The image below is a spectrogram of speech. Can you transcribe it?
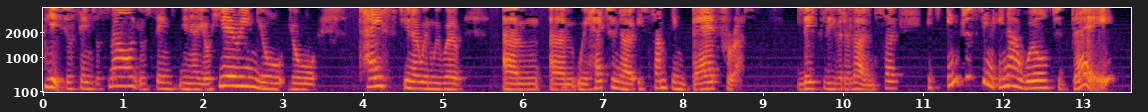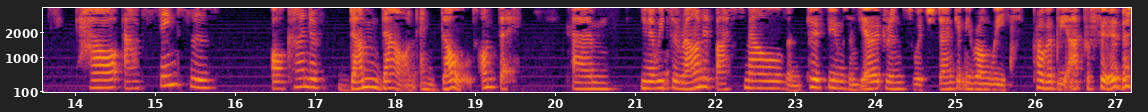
yes, your sense of smell, your sense, you know, your hearing, your, your taste, you know, when we were, um, um, we had to know is something bad for us. Let's leave it alone. So it's interesting in our world today how our senses are kind of dumbed down and dulled, aren't they? Um, you know, we're surrounded by smells and perfumes and deodorants, which don't get me wrong, we probably I prefer, but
